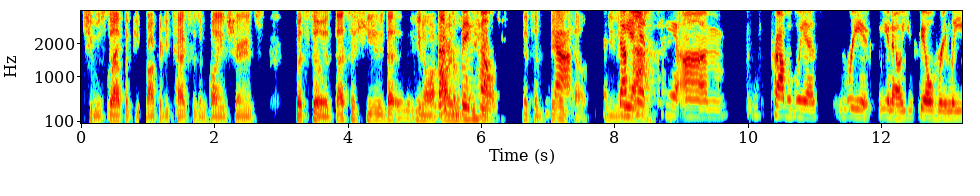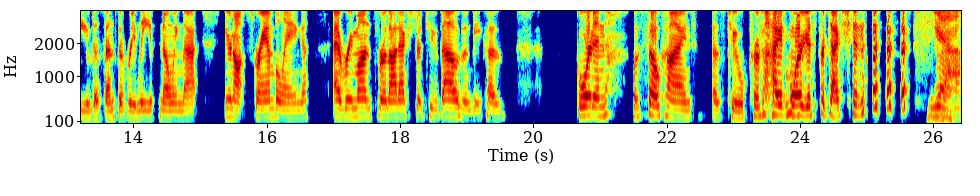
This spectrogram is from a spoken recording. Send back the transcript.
She would still right. have to pay property taxes and probably insurance, but still that's a huge that you know that's a big help it's a big yeah. help it's you know? definitely yeah. um probably as re you know you feel relieved a sense of relief knowing that you're not scrambling every month for that extra 2000 because gordon was so kind as to provide mortgage protection yeah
